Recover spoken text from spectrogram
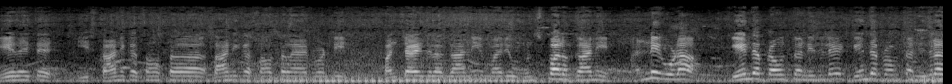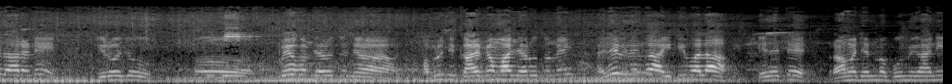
ఏదైతే ఈ స్థానిక సంస్థ స్థానిక సంస్థలైనటువంటి పంచాయతీలకు కానీ మరియు మున్సిపాల్కి కానీ అన్నీ కూడా కేంద్ర ప్రభుత్వ నిధులే కేంద్ర ప్రభుత్వ నిధుల ద్వారానే ఈరోజు ఉపయోగం జరుగుతుంది అభివృద్ధి కార్యక్రమాలు జరుగుతున్నాయి. అదేవిధంగా ఇటీవల ఏదైతే రామ జన్మభూమి కానీ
